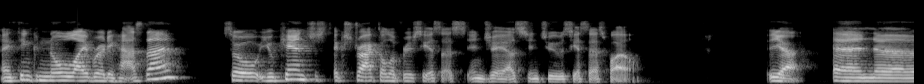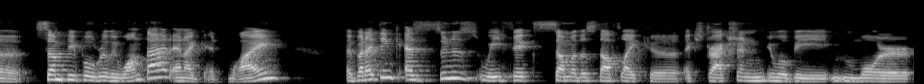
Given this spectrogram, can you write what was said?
i think no library has that so you can't just extract all of your css in js into a css file yeah and uh, some people really want that, and I get why. But I think as soon as we fix some of the stuff like uh, extraction, it will be more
